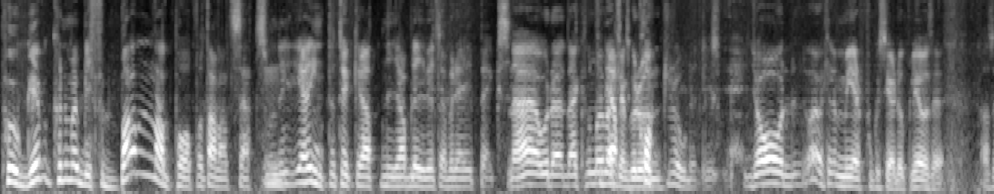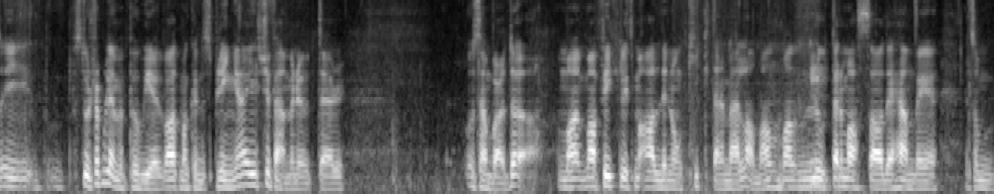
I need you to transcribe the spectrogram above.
PubG kunde man bli förbannad på på ett annat sätt, som Mm. jag inte tycker att ni har blivit över Apex. Nej, och där, där kunde man verkligen gå runt. kort roligt. Liksom. Ja, och det var verkligen en mer fokuserad upplevelse. Alltså, i, största problemet med PubG var att man kunde springa i 25 minuter och sen bara dö. Man, man fick liksom aldrig någon kick däremellan. Man, man lootade massa och det hände liksom,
